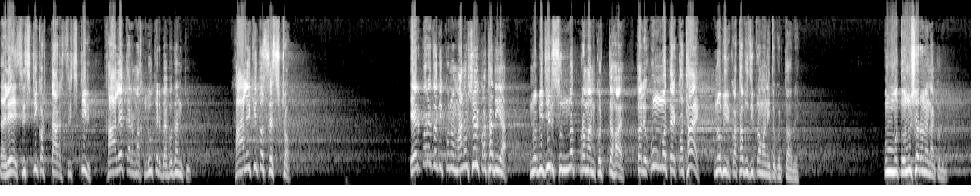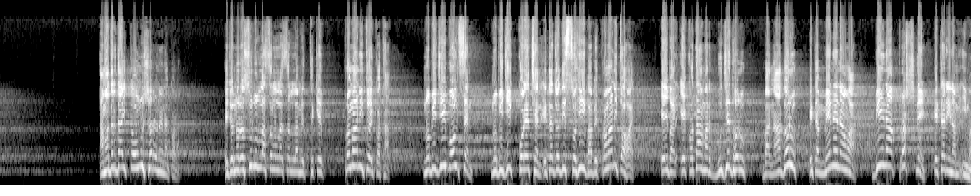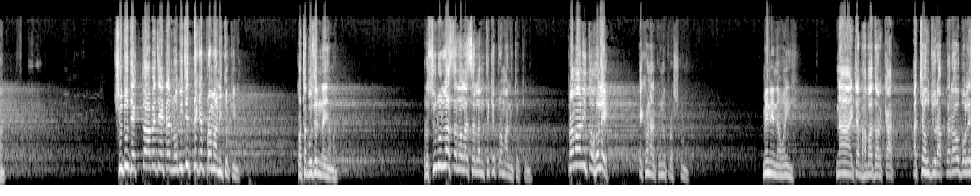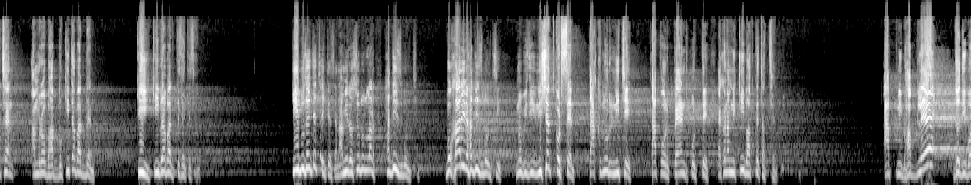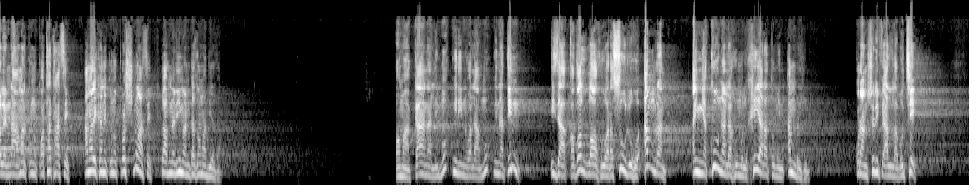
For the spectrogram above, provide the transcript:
তাইলে সৃষ্টিকর্তার সৃষ্টির খালেক আর মাখলুকের ব্যবধান কি? খালেকই তো শ্রেষ্ঠ। এরপরে যদি কোনো মানুষের কথা দিয়া নবীজির সুন্নত প্রমাণ করতে হয়, তাহলে উম্মতের কথায় নবীর কথা বুঝি প্রমাণিত করতে হবে। উম্মত অনুসরণে না করবে আমাদের দায়িত্ব অনুসরণে না করা। এই জন্য রসুল্লাহ সাল্লাহ সাল্লামের থেকে প্রমাণিত এই কথা। নবীজি বলছেন নবীজি করেছেন, এটা যদি সহিভাবে প্রমাণিত হয়, এইবার এ কথা আমার বুঝে ধরুক বা না ধরুক, এটা মেনে নেওয়া বিনা প্রশ্নে এটারই নাম ইমান শুধু দেখতে হবে যে এটা নবীজির থেকে প্রমাণিত কিনা। কথা বুঝেন নাই আমার? রসুল্লাহ সাল্লাহ সাল্লাম থেকে প্রমাণিত কিনা? প্রমাণিত হলে এখন আর কোনো প্রশ্ন না মেনে নেওয়াই না, এটা ভাবা দরকার। আচ্ছা হুজুর, আপনারাও বলেছেন আমরাও ভাববো কিতা ভাববেন? কি কি বা ভাবতে চাইতেছেন? কি বুঝাইতে চাইতেছেন? আমি রসুল্লাহর হাদিস বলছি, বোখারির হাদিস বলছি, নবীজি নিষেধ করছেন টাকনুর নিচে কাপড়, প্যান্ট পরতে। এখন আপনি কি ভাবতে চাচ্ছেন? আপনি ভাবলে যদি বলেন, না, আমার কোনো কথা আছে, আমার এখানে কোনো প্রশ্ন আছে, তো আপনার ইমানটা জমা দিয়ে যান। অমা কান আলী মুমিনিন ওয়ালা মুমিনাতিন ইজা কদাল্লাহু ওয়া রাসূলুহু আমরান আন ইয়াকুনা লাহুমুল খিয়ারাতু মিন আমরিহিম। কোরআন শরীফে আল্লাহ বলছে,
